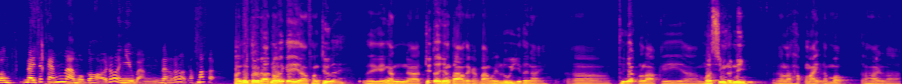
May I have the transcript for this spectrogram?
Vâng, đây chắc chắn là một câu hỏi rất là nhiều bạn đang rất là thắc mắc ạ. À, như tôi đã nói cái à, phần trước ấy, thì cái ngành à, trí tuệ nhân tạo thì các bạn phải lưu ý như thế này. À, thứ nhất là cái uh, machine learning, đó là học máy là một. Thứ hai là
